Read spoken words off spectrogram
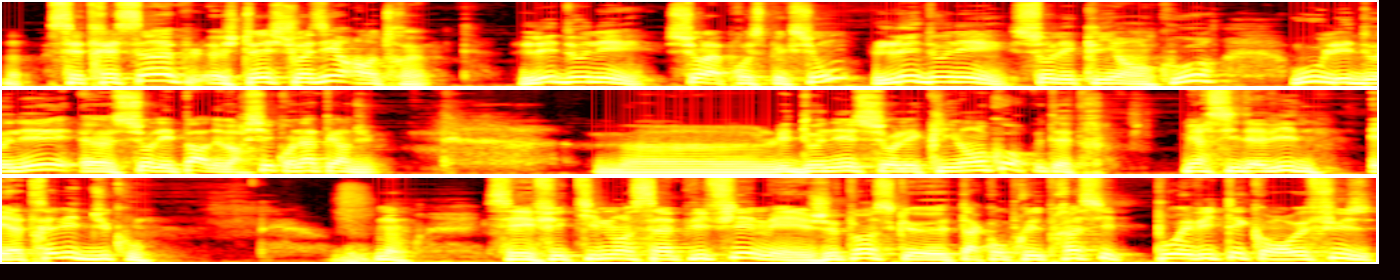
bon, c'est très simple. Je te laisse choisir entre les données sur la prospection, les données sur les clients en cours ou les données euh, sur les parts de marché qu'on a perdues. Ben, les données sur les clients en cours peut-être. Merci David et à très vite du coup. Bon, c'est effectivement simplifié, mais je pense que tu as compris le principe. Pour éviter qu'on refuse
